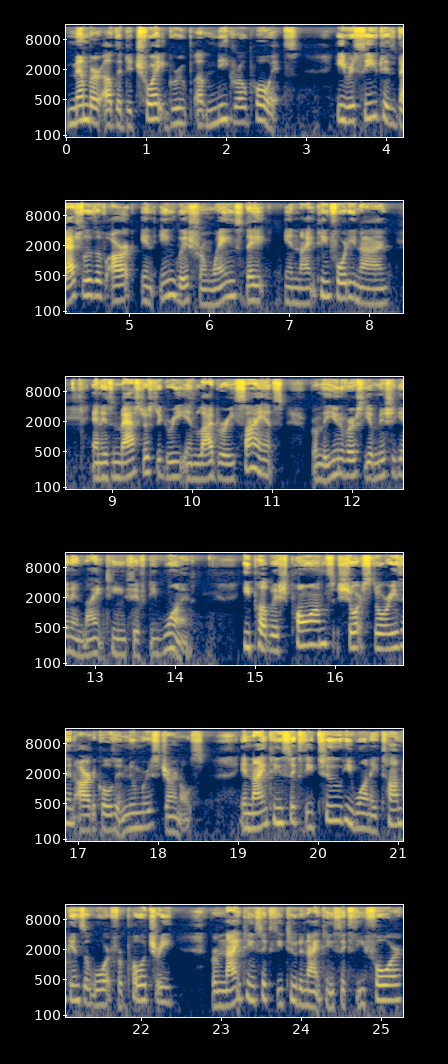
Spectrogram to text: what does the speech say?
member of the Detroit group of Negro poets. He received his Bachelor's of Art in English from Wayne State in 1949 and his master's degree in library science from the University of Michigan in 1951. He published poems, short stories, and articles in numerous journals. In 1962, he won a Tompkins Award for Poetry. From 1962 to 1964,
